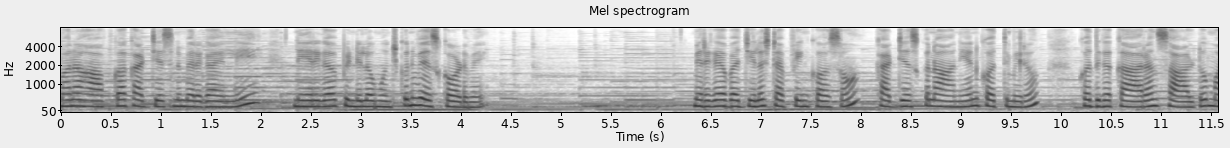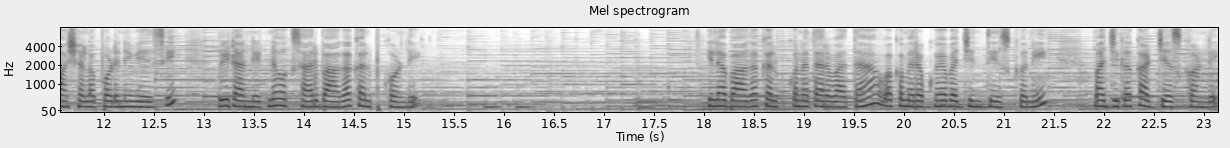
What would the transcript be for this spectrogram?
మనం హాఫ్గా కట్ చేసిన మిరగాయల్ని నేరుగా పిండిలో ముంచుకొని వేసుకోవడమే. మిరగాయ బజ్జీలో స్టఫింగ్ కోసం కట్ చేసుకున్న ఆనియన్ కొత్తిమీర కొద్దిగా కారం సాల్ట్ మసాలా పొడిని వేసి వీటన్నిటిని ఒకసారి బాగా కలుపుకోండి. ఇలా బాగా కలుపుకున్న తర్వాత ఒక మిరపకాయ బజ్జీని తీసుకొని మజ్జిగ కట్ చేసుకోండి.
